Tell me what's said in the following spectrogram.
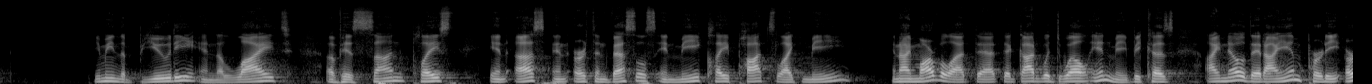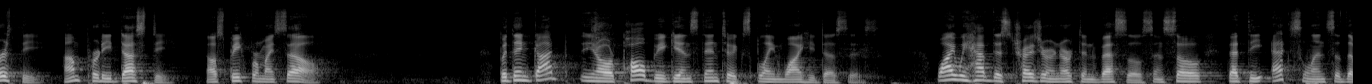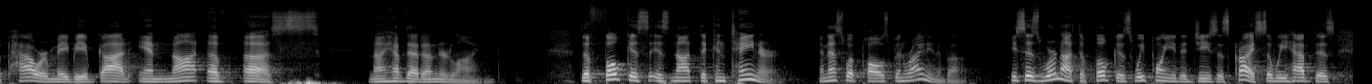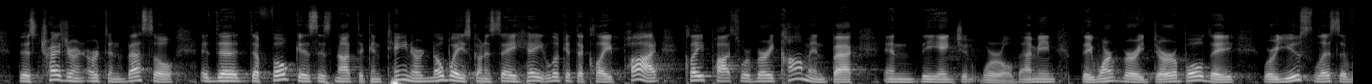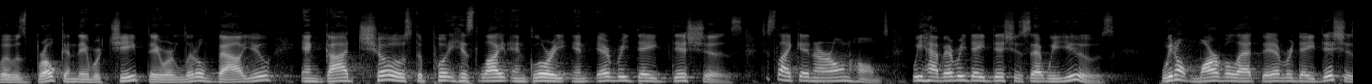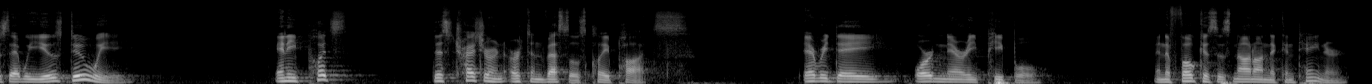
You mean the beauty and the light of His Son placed in us in earthen vessels, in me, clay pots like me. And I marvel at that, that God would dwell in me because I know that I am pretty earthy. I'm pretty dusty. I'll speak for myself. But then God, you know, or Paul begins then to explain why he does this. Why we have this treasure in earthen vessels, and so that the excellence of the power may be of God and not of us. And I have that underlined. The focus is not the container. And that's what Paul's been writing about. He says, We're not the focus, we point you to Jesus Christ. So we have this, this treasure in earthen vessel. The, the focus is not the container. Nobody's going to say, Hey, look at the clay pot. Clay pots were very common back in the ancient world. I mean, they weren't very durable, they were useless. If it was broken, they were cheap, they were little value. And God chose to put His light and glory in everyday dishes, just like in our own homes. We have everyday dishes that we use. We don't marvel at the everyday dishes that we use, do we? And he puts this treasure in earthen vessels, clay pots. Everyday, ordinary people. And the focus is not on the container,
